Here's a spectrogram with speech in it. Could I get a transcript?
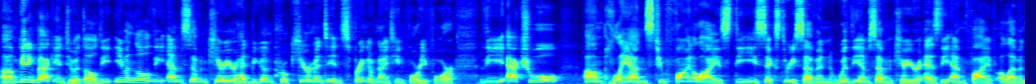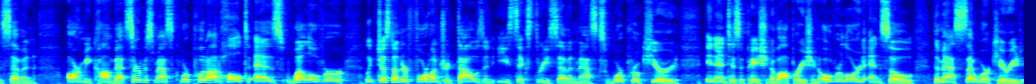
Um, getting back into it though, the even though the M7 carrier had begun procurement in spring of 1944, the actual um, plans to finalize the E637 with the M7 carrier as the M5-11-7 Army Combat Service Mask were put on halt as well over, like just under 400,000 E637 masks were procured in anticipation of Operation Overlord, and so the masks that were carried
